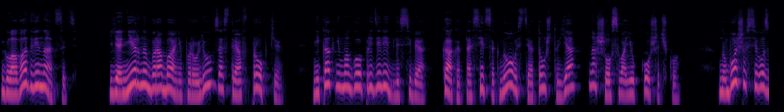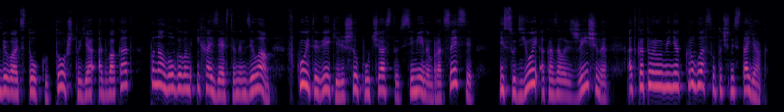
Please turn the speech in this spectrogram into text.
Глава 12. Я нервно барабаню по рулю, застряв в пробке. Никак не могу определить для себя, как относиться к новости о том, что я нашел свою кошечку. Но больше всего сбивает с толку то, что я адвокат по налоговым и хозяйственным делам, в кои-то веки решил поучаствовать в семейном процессе, и судьей оказалась женщина, от которой у меня круглосуточный стояк.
